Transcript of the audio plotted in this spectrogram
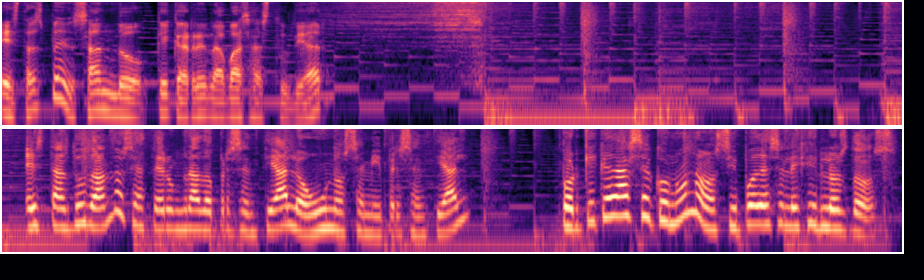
¿Estás pensando qué carrera vas a estudiar? ¿Estás dudando si hacer un grado presencial o uno semipresencial? ¿Por qué quedarse con uno si puedes elegir los dos?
